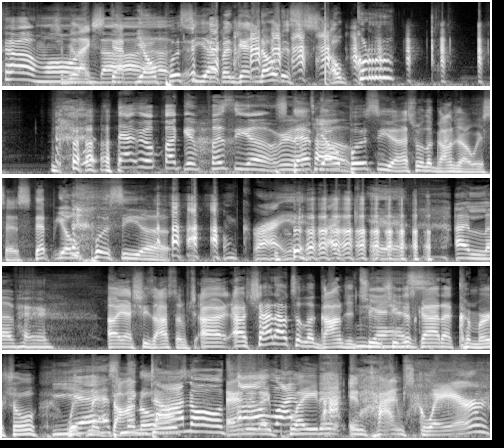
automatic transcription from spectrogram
come on. Should be like, step your pussy up and get noticed. Oh. Step your fucking pussy up. Real step your pussy up. That's what Laganja always says. Step your pussy up. I'm crying. I can't. I love her. Oh yeah, she's awesome. Uh, uh, shout out to Laganja too. She just got a commercial Yes, with McDonald's, McDonald's. and Oh they played it in Times Square.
